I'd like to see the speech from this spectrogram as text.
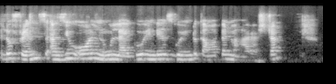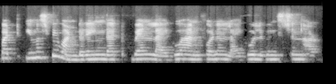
Hello friends, as you all know, LIGO India is going to come up in Maharashtra. But you must be wondering that when LIGO Hanford and LIGO Livingston are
